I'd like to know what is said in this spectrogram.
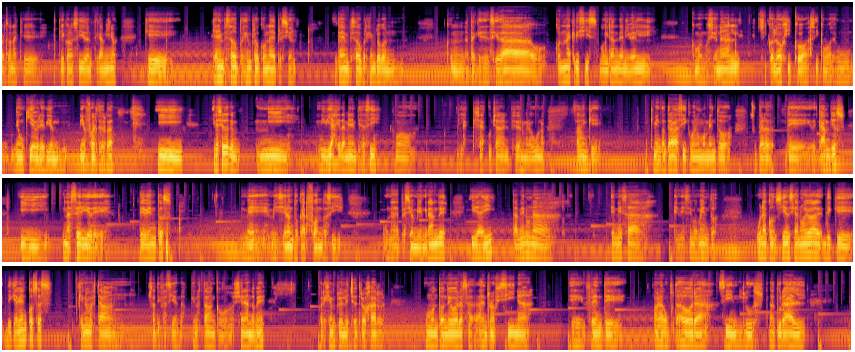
Personas que, he conocido en este camino que, han empezado, por ejemplo, con una depresión, que han empezado, por ejemplo, con, con ataques de ansiedad o con una crisis muy grande a nivel como emocional, psicológico, así como de un, de un quiebre bien, bien fuerte, ¿verdad? Y, y lo cierto que mi, mi viaje también empieza así, como las que ya escucharon el episodio número uno, saben que, me encontraba así como en un momento súper de, cambios y una serie de, eventos me, hicieron tocar fondo así, una depresión bien grande y de ahí también una, en, esa, en ese momento, una conciencia nueva de que, de que habían cosas que no me estaban satisfaciendo, que no estaban como llenándome. Por ejemplo, el hecho de trabajar un montón de horas adentro de una oficina, eh, enfrente a una computadora, sin luz natural,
